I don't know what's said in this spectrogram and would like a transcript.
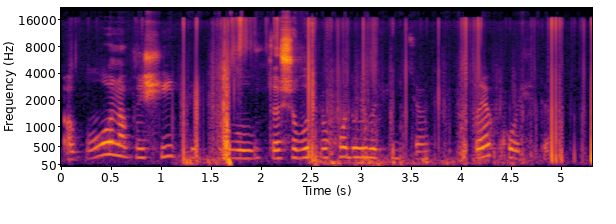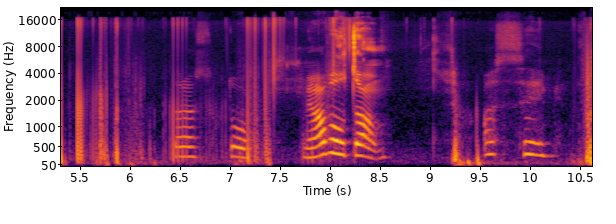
Або напишіть, типу, те, що ви проходили до кінця. То як хочете. Зараз хто? Мявол там. А Семі це.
